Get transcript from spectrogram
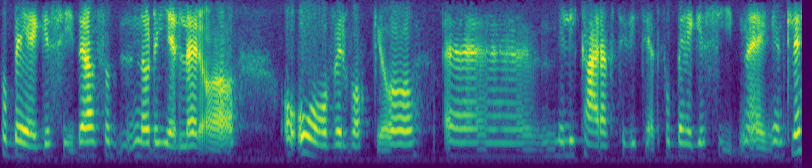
på begge sider. Altså når det gjelder å, å overvåke og eh, militær aktivitet på begge sidene, egentlig.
